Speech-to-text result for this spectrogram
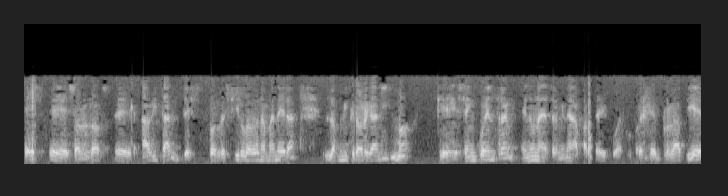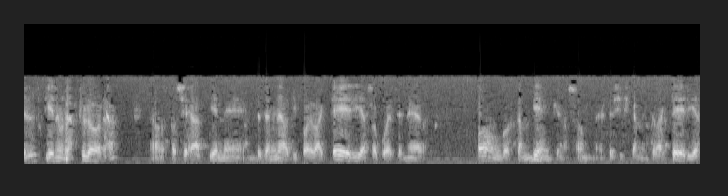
es, eh, son los eh, habitantes, por decirlo de una manera, los microorganismos que se encuentran en una determinada parte del cuerpo. Por ejemplo, la piel tiene una flora, ¿no? o sea, tiene determinado tipo de bacterias o puede tener hongos también, que no son específicamente bacterias,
